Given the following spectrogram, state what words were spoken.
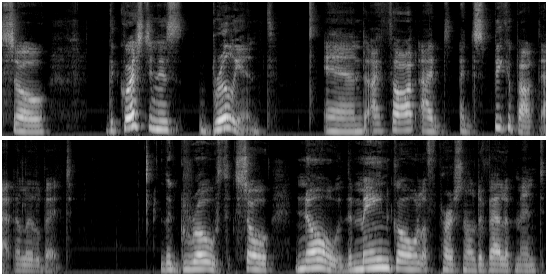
So the question is brilliant and i thought i'd, I'd speak about that a little bit the growth. So, no, the main goal of personal development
